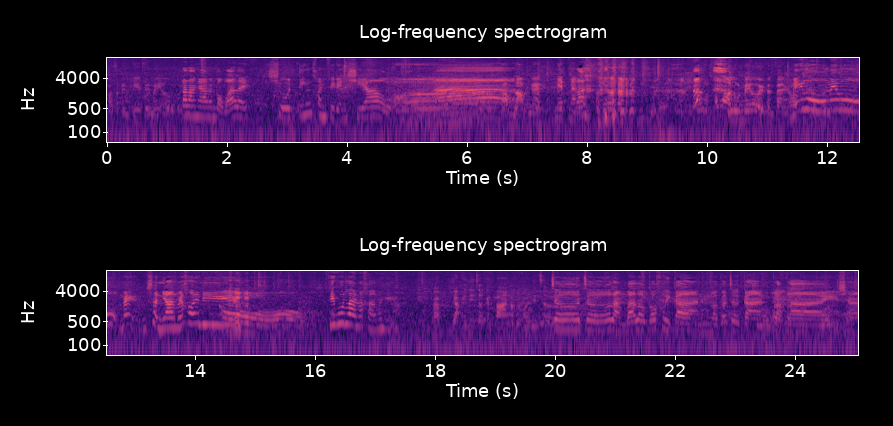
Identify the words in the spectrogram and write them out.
ว่าจะเป็นเกสด้วยไหมเอ่ยตารางงานมันบอกว่าอะไร shooting confidential อ๋ออ่าความลับไงเม็ดไหมล่ะต้องรอลุ้นไหมเอ่ยแฟนๆก็ไม่รู้ไม่รู้ไม่สัญญาณไม่ค่อยดี โอ้โหพี่พูดอะไรนะคะเมื่อกี้ แบบอยากให้ได้เจอกันบ้างอะไม่ค่อยได้เจอเจอเจอหลังบ้านเราก็คุยกัน แล้วก็เจอกันปรับไลน์ใช่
